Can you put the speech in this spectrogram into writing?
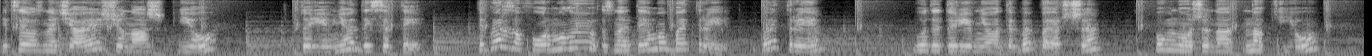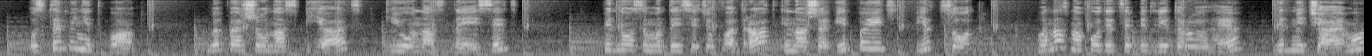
І це означає, що наш Q дорівнює 10. Тепер за формулою знайдемо B3. B3 буде дорівнювати B1 помножена на Q у степені 2. B1 у нас 5, Q у нас 10. Підносимо 10 у квадрат і наша відповідь 500. Вона знаходиться під літерою Г. Відмічаємо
